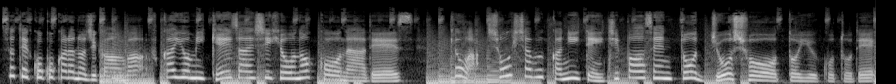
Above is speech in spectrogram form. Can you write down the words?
さて、ここからの時間は、深読み経済指標のコーナーです。今日は消費者物価2.1%上昇ということで、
